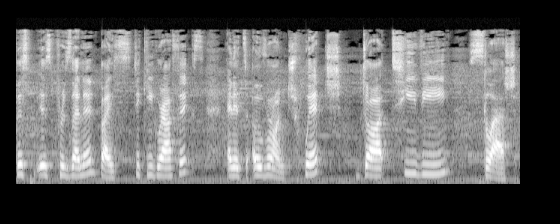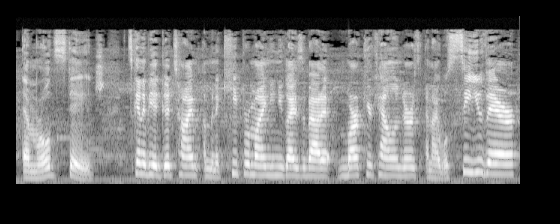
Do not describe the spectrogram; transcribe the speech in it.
This is presented by Sticky Graphics and it's over on twitch.tv slash emerald stage. It's going to be a good time. I'm going to keep reminding you guys about it. Mark your calendars and I will see you there.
